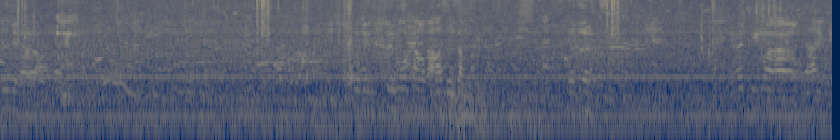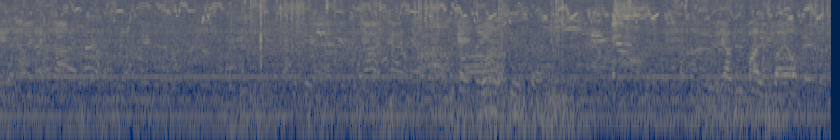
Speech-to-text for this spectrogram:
之绕。最近最后看到巴士上去，不是？你们听吗？家里可以讲？四下是八点半要飞。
